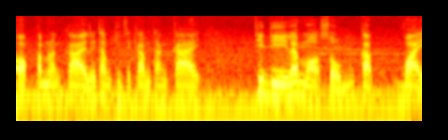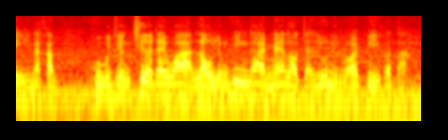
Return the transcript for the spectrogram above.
ออกกำลังกาย หรือทำกิจกรรมทางกาย ที่ดีและเหมาะสมกับวัยนะครับครูก็ยังเชื่อได้ว่าเรายังวิ่งได้แม้เราจะอายุ 100 ปีก็ตาม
